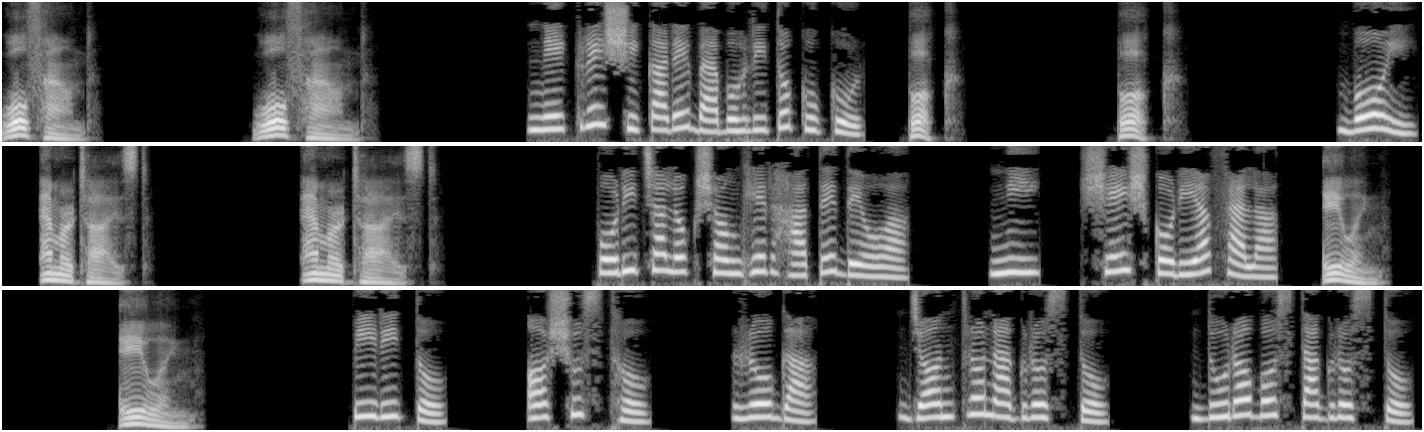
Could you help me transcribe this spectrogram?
Wolfhound. Wolfhound. নেকড়ে শিকারে ব্যবহৃত কুকুর Book. Book. বই Amortized. Amortized. পরিচালক সংঘের হাতে দেওয়া নি শেষ করিয়া ফেলা Ailing. Ailing. পীড়িত অসুস্থ রোগা যন্ত্রণাগ্রস্ত দুরবস্থাগ্রস্ত।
